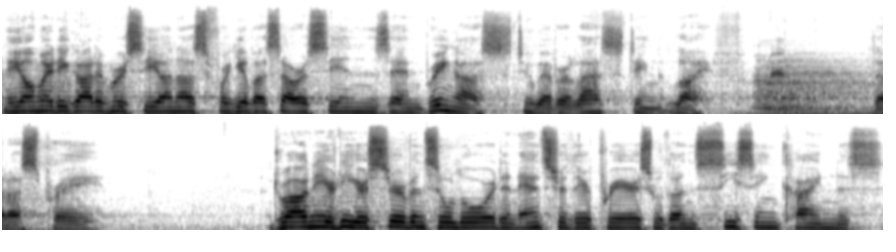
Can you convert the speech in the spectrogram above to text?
May Almighty God have mercy on us, forgive us our sins, and bring us to everlasting life. Amen. Let us pray. Draw near to your servants, O Lord, and answer their prayers with unceasing kindness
